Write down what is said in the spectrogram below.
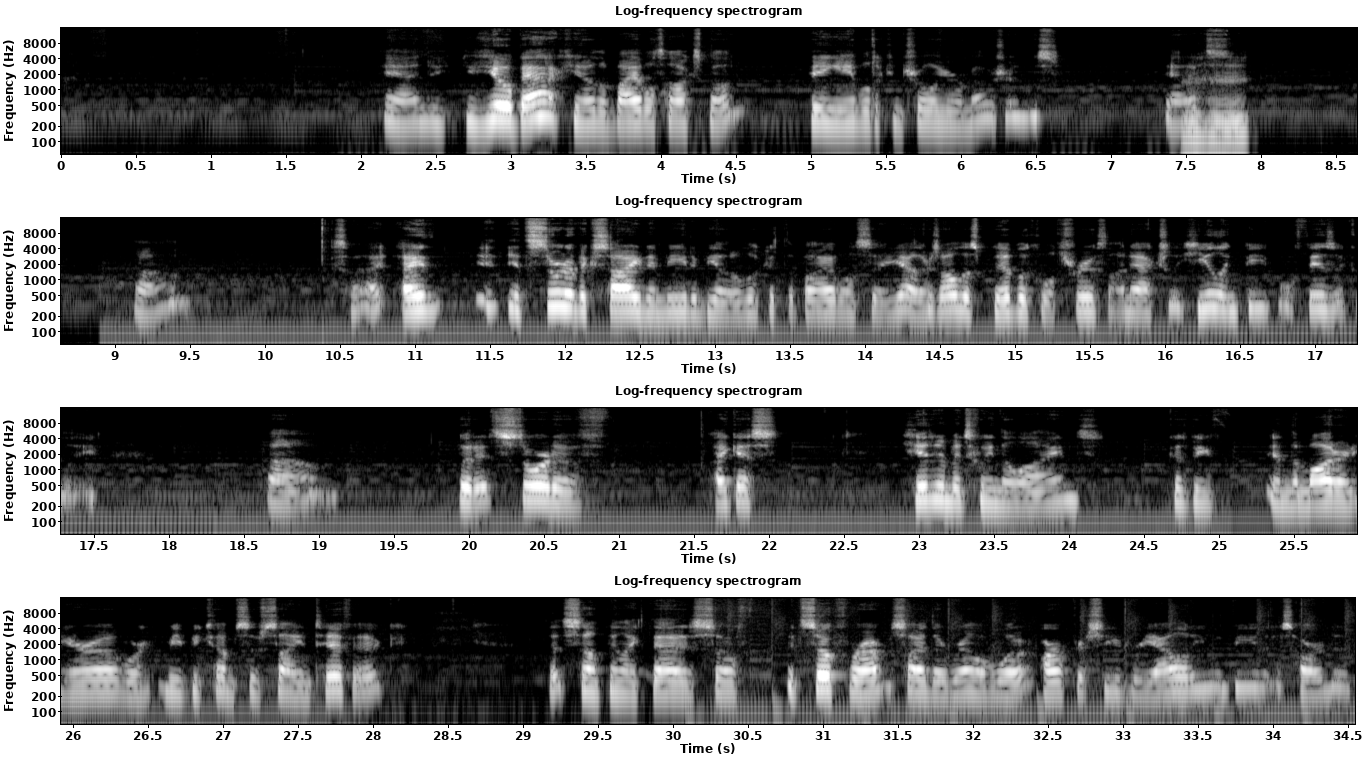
and you go back, you know, the Bible talks about being able to control your emotions, and mm-hmm. it's um, so I, I it, it's sort of exciting to me to be able to look at the Bible and say, yeah, there's all this biblical truth on actually healing people physically, um, but it's sort of, I guess, hidden between the lines because we've in the modern era where we've become so scientific that something like that is so it's so far outside the realm of what our perceived reality would be that it's hard to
